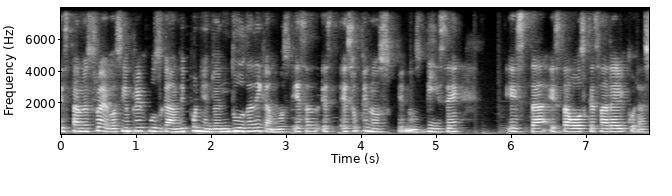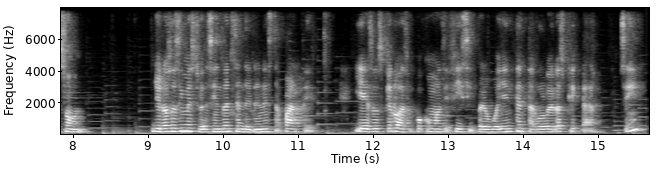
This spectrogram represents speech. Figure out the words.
está nuestro ego siempre juzgando y poniendo en duda, digamos, esa, es, eso que nos, que nos dice esta, esta voz que sale del corazón. Yo no sé si me estoy haciendo entender en esta parte y eso es que lo hace un poco más difícil, pero voy a intentar volver a explicar, ¿sí?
